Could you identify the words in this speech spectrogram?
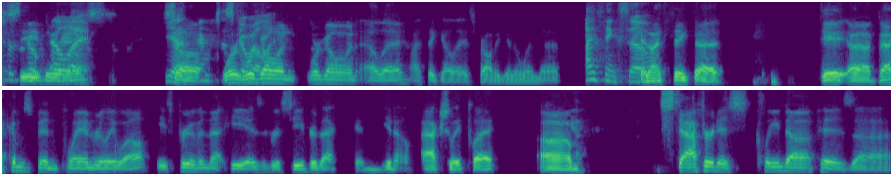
Francisco, the LA. Yeah, so we're, we're LA. going we're going LA. I think LA is probably going to win that. I think so. and I think that Da- uh, Beckham's been playing really well. He's proven that he is a receiver that can, you know, actually play. Um, Yeah. Stafford has cleaned up his uh,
